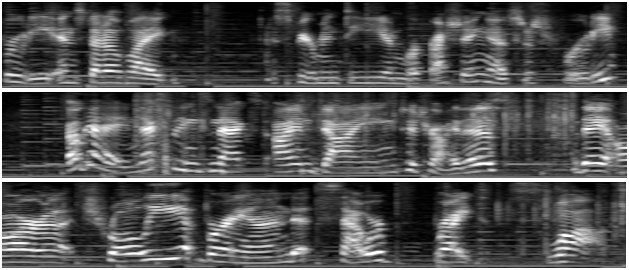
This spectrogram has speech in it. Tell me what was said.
fruity instead of like spearminty and refreshing. It's just fruity. Okay, next thing's next. I'm dying to try this. They are Trolli brand Sour Brite Sloths.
